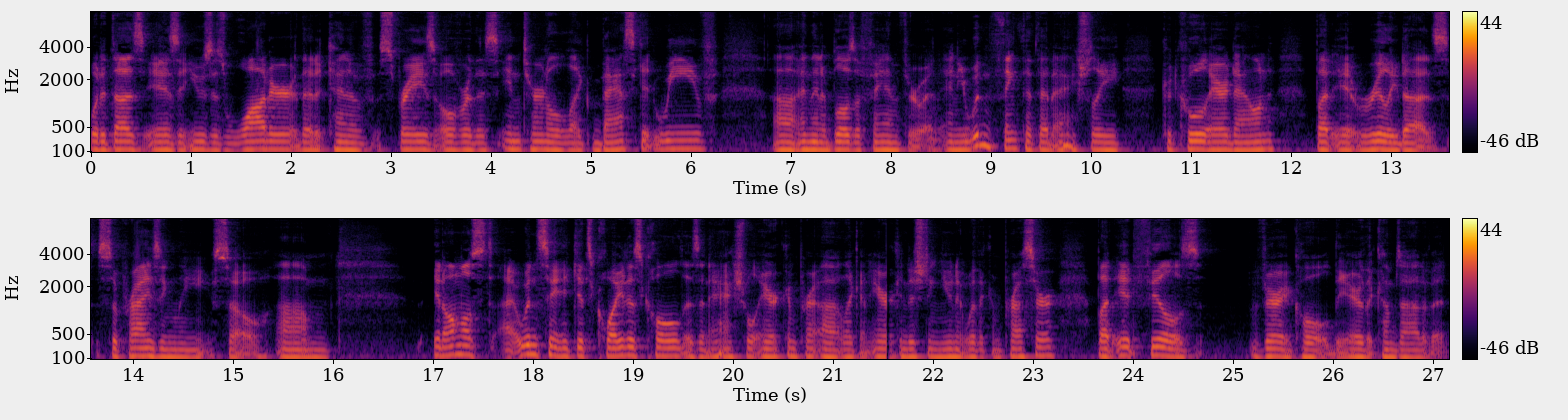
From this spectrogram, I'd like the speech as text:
what it does is it uses water that it kind of sprays over this internal like basket weave, uh, and then it blows a fan through it. And you wouldn't think that that actually could cool air down, but it really does, surprisingly so. Um, it almost I wouldn't say it gets quite as cold as an actual air compre- uh, like an air conditioning unit with a compressor, but it feels very cold the air that comes out of it.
